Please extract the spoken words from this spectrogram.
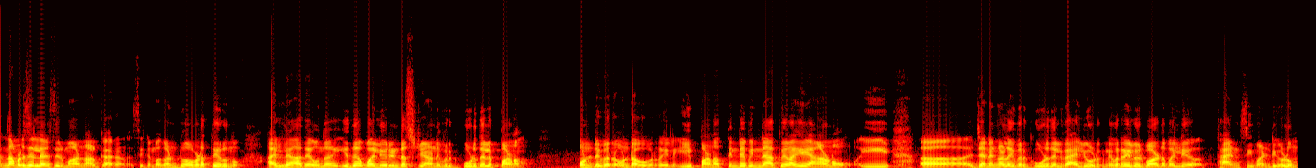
നമ്മൾ എല്ലാവരും സിനിമ കാണുന്ന ആൾക്കാരാണ്. സിനിമ കണ്ടു അവിടെ തീർന്നു. അല്ലാതെ ഒന്ന് ഇത് വലിയൊരു ഇൻഡസ്ട്രിയാണ്. ഇവർക്ക് കൂടുതൽ പണം. ഉണ്ട് ഇവർ ഉണ്ടാവും ഇവരുടെ കയ്യിൽ ഈ പണത്തിന്റെ പിന്നെ പിറകെയാണോ ഈ ജനങ്ങൾ ഇവർക്ക് കൂടുതൽ വാല്യൂ കൊടുക്കുന്നത്? ഇവരുടെ കയ്യിൽ ഒരുപാട് വലിയ ഫാൻസി വണ്ടികളും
